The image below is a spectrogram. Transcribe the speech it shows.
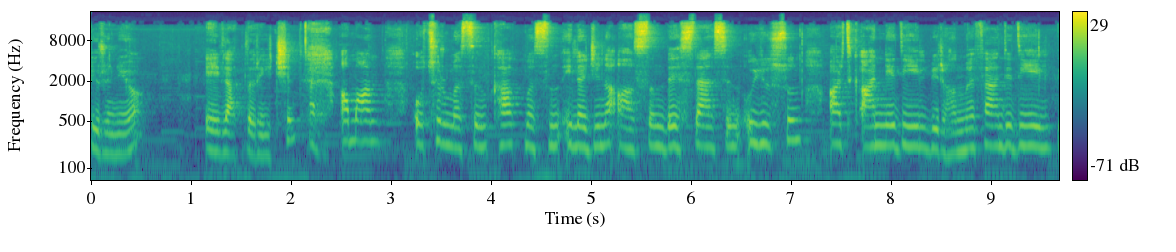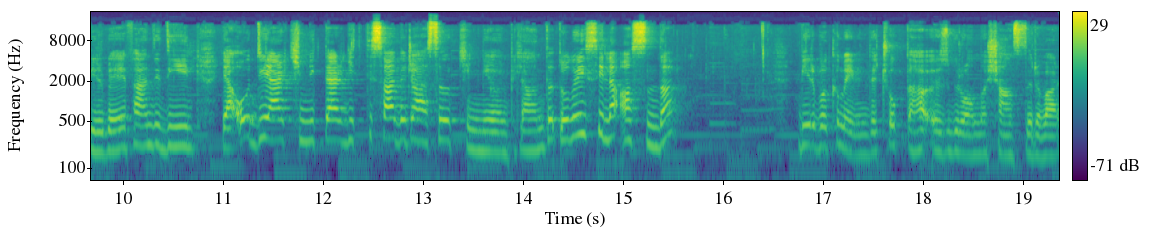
bürünüyor evlatları için. Aman oturmasın, kalkmasın, ilacını alsın, beslensin, uyusun. Artık anne değil, bir hanımefendi değil, bir beyefendi değil. Ya o diğer kimlikler gitti. Sadece hastalık kimliği ön planda. Dolayısıyla aslında bir bakım evinde çok daha özgür olma şansları var.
